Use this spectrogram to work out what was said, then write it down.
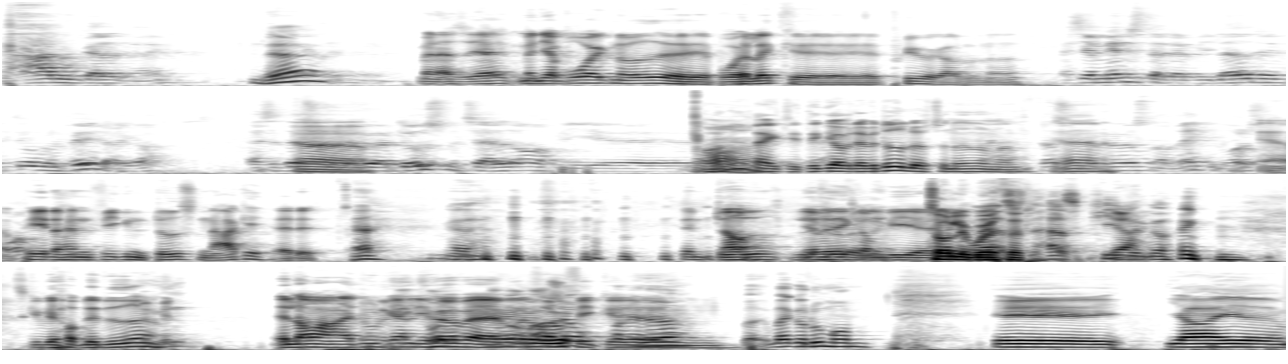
Ah, du er gal, ikke? Ja. Men altså ja, men jeg bruger ikke noget, øh, jeg bruger heller ikke øh, pre-workout eller noget. Altså, jeg mindst, da vi lavede det, det var med Peter, ikke? Altså, der Ja, skulle ja. vi høre dødsmetal op i... Øh, Nå, det er rigtigt. Det gjorde vi, da vi dødløftede nedenunder. der skulle Ja. vi høre sådan noget rigtig voldsomt. Ja, og. Peter han fik en dødsnakke af det. den Nå, døde. jeg ved ikke om vi... øh, Totally worth it. Lad os keep Ja. it going. Skal vi hoppe lidt videre? Eller nej, du vil gerne lige høre, hvad, Ja, hvad du fik... Øh, Hvad- Hvad gør du, Morten? Øh, jeg, øh,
